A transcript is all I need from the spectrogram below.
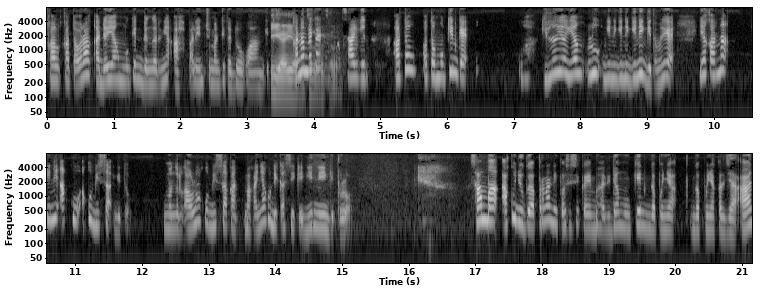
kalau kata orang ada yang mungkin dengernya ah paling cuman kita doang gitu. Iya, iya, karena betul, mereka betul. rasain atau atau mungkin kayak wah gila ya yang lu gini gini gini gitu. Maksudnya kayak ya karena ini aku aku bisa gitu. Menurut Allah aku bisa kan makanya aku dikasih kayak gini gitu loh sama aku juga pernah di posisi kayak Mbak Halida mungkin nggak punya nggak punya kerjaan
